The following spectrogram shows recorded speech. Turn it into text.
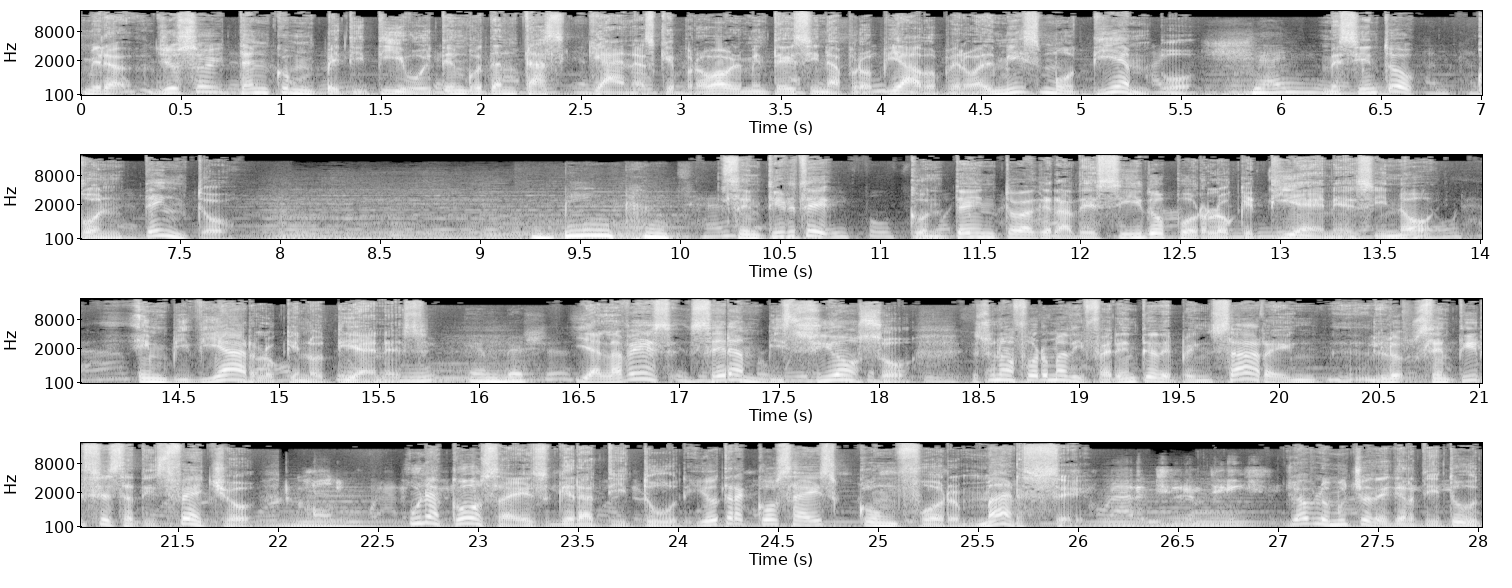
Mira, yo soy tan competitivo y tengo tantas ganas que probablemente es inapropiado, pero al mismo tiempo me siento contento. Sentirte contento, agradecido por lo que tienes y no envidiar lo que no tienes. Y a la vez ser ambicioso es una forma diferente de pensar en sentirse satisfecho. Una cosa es gratitud y otra cosa es conformarse. Yo hablo mucho de gratitud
